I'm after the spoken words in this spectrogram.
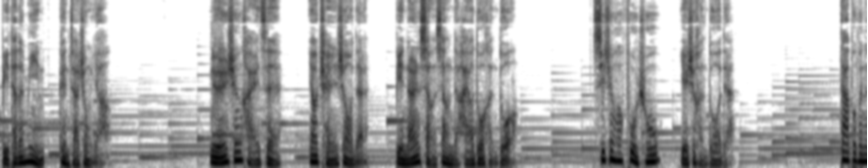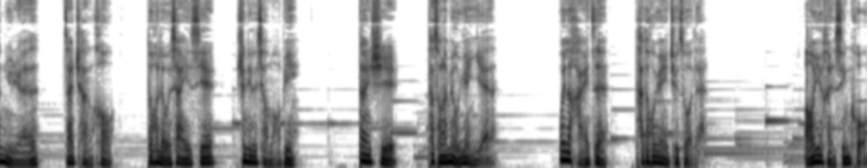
比他的命更加重要。女人生孩子要承受的比男人想象的还要多很多，牺牲和付出也是很多的。大部分的女人在产后都会留下一些身体的小毛病，但是。她从来没有怨言，为了孩子，她都会愿意去做的。熬夜很辛苦，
